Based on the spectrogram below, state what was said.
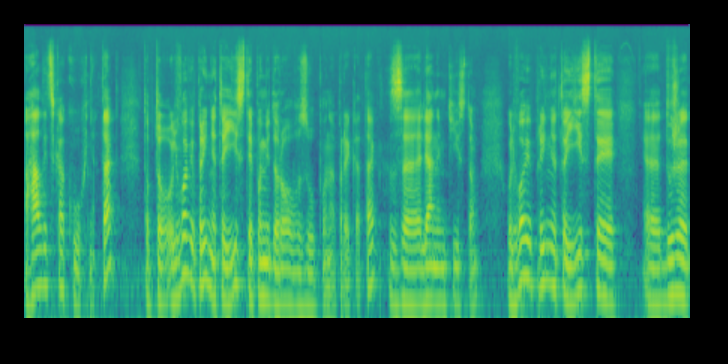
галицька кухня. Так? Тобто у Львові прийнято їсти помідорову зупу, наприклад, так? з ляним тістом. У Львові прийнято їсти е, дуже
